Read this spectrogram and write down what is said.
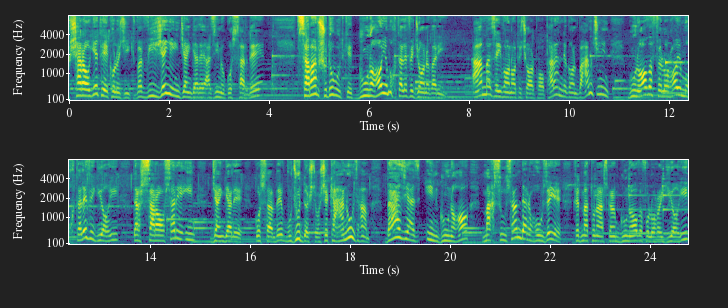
شرایط اکولوژیک و ویژه این جنگل عظیم گسترده سبب شده بود که گونه های مختلف جانوری اعم از حیوانات چارپا پرندگان و همچنین گونه ها و فلورهای مختلف گیاهی در سراسر این جنگل گسترده وجود داشته باشه که هنوز هم بعضی از این گونه ها مخصوصا در حوزه خدمتتون ارز کنم گونه ها و فلورهای گیاهی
